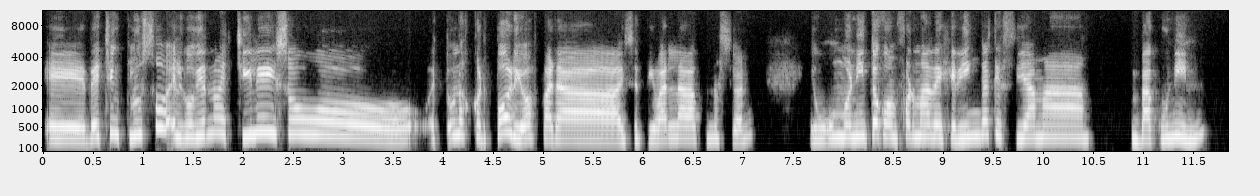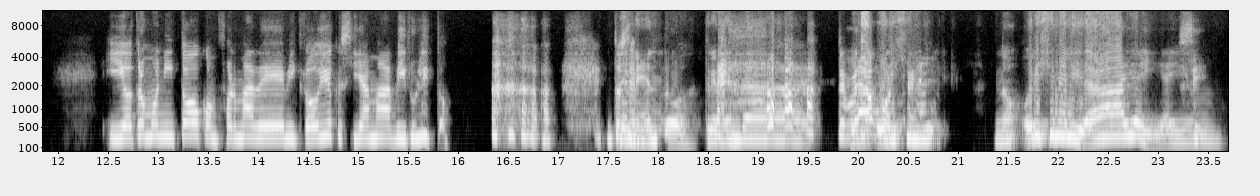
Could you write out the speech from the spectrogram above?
Eh, de hecho, incluso el gobierno de Chile hizo unos corpóreos para incentivar la vacunación. Un monito con forma de jeringa que se llama vacunín y otro monito con forma de microbio que se llama virulito. Entonces, Tremendo, tremenda aporte. original- no, originalidad hay ahí, hay Sí, un-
